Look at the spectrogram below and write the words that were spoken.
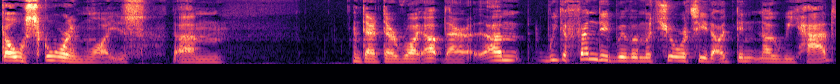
Goal scoring wise, um, they're they're right up there. Um, we defended with a maturity that I didn't know we had.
